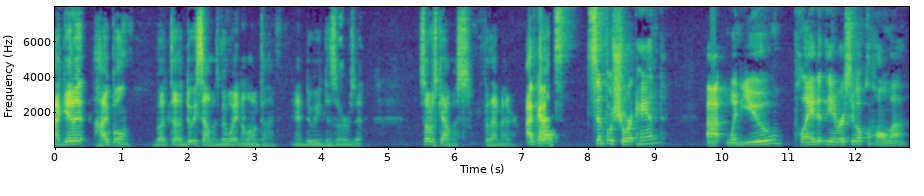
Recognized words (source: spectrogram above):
I get it, Heupel, but uh, Dewey Selmon's been waiting a long time, and Dewey deserves it. So does Calmus, for that matter. I've got well, simple shorthand. Uh, when you played at the University of Oklahoma,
